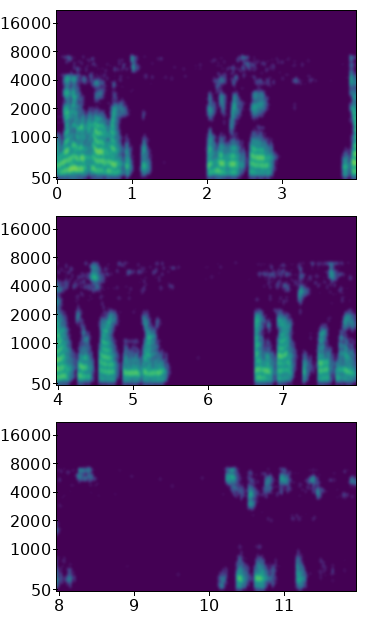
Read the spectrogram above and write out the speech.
And then he would call my husband and he would say, Don't feel sorry for me, Don. I'm about to close my eyes and see Jesus face to face.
